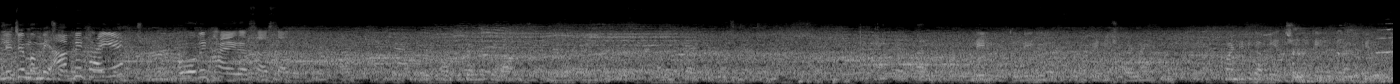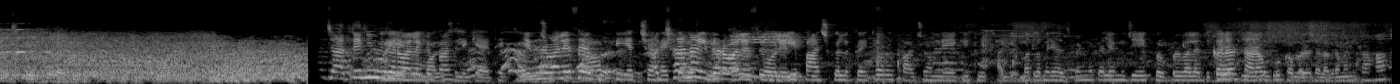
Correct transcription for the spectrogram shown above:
लीजिए मम्मी आप भी खाइए वो भी खाएगा साथ साथ ले ली तो ले ली और उसको फिनिश करना ही था क्वांटिटी काफ़ी अच्छी होती है के जाते नहीं इधर वाले के पास? लेके आए थे इधर वाले से काफ़ी अच्छा है अच्छा ना इधर वाले से और ये। पाँच कलर का ही था और पाँचों हमने एक ही टू खा लिया मतलब मेरे हस्बैंड ने पहले मुझे एक पर्पल वाला दिखाया कलर सारा ये कब खूबसूरत। अच्छा लग रहा है। मैंने कहा हाँ।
